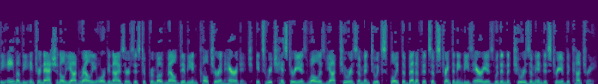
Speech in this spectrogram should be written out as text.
The aim of the International Yacht Rally organizers is to promote Maldivian culture and heritage, its rich history as well as yacht tourism and to exploit the benefits of strengthening these areas within the tourism industry of the country.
